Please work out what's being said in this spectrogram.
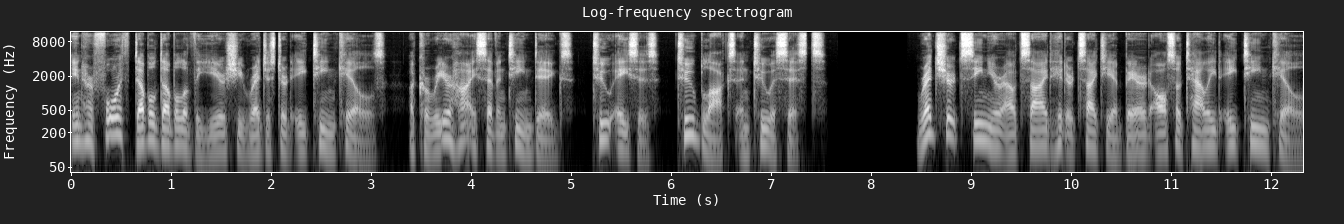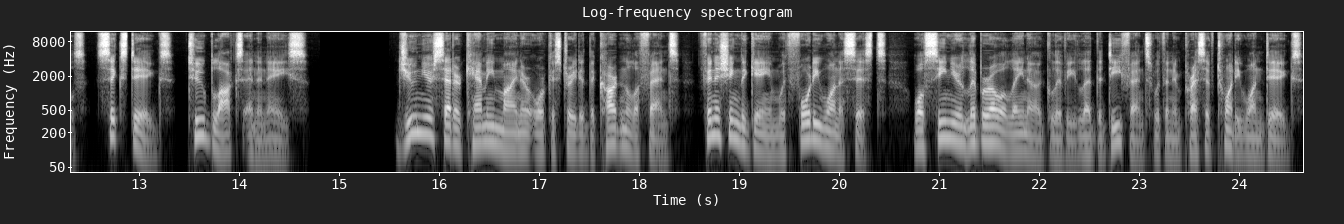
In her fourth double double of the year, she registered 18 kills, a career high 17 digs, 2 aces, 2 blocks, and 2 assists. Redshirt senior outside hitter Caitie Baird also tallied 18 kills, 6 digs, 2 blocks, and an ace. Junior setter Cami Miner orchestrated the Cardinal offense, finishing the game with 41 assists, while senior libero Elena Oglivie led the defense with an impressive 21 digs,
